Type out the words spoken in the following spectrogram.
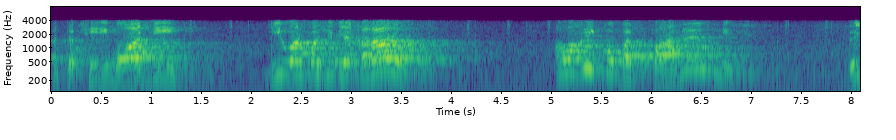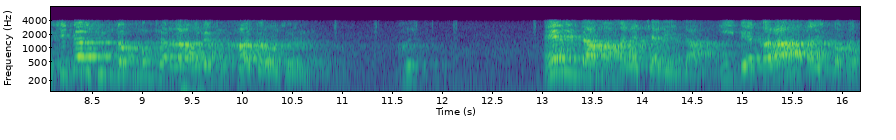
دا تفسیری مواد دی. دی ور پسې به قرارو. او هغه په پد پانه ونی چې دا صندوق موږ سره راغله موږ خاطر وزول هغه دا معاملې چلی دا دی به قرار ای په پد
